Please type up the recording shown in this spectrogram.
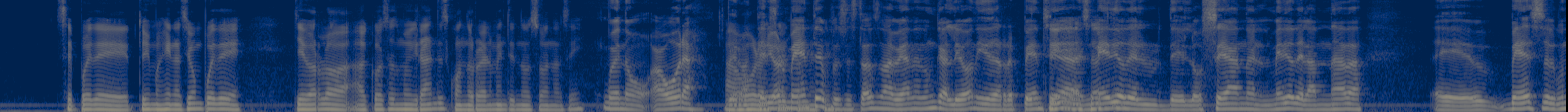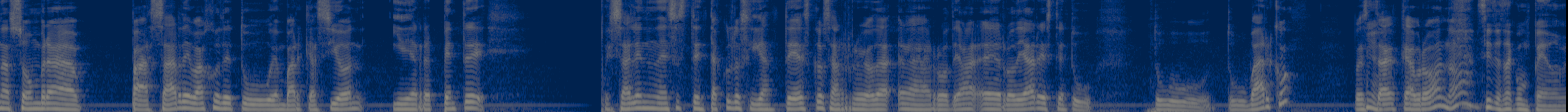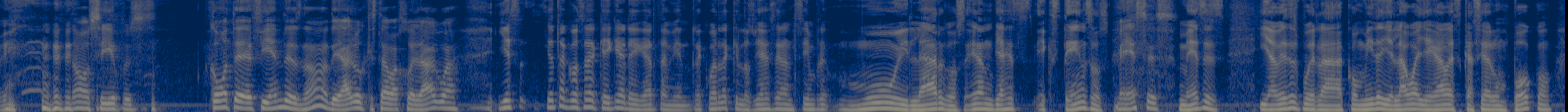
se puede, tu imaginación puede llevarlo a, a cosas muy grandes cuando realmente no son así. Bueno, ahora. Pero Ahora, anteriormente, pues estás navegando en un galeón y de repente Sí, en medio del, del océano, en medio de la nada, eh, ves alguna sombra pasar debajo de tu embarcación y de repente pues salen esos tentáculos gigantescos a, roda- a rodear, eh, rodear este tu, tu, tu barco. Pues está cabrón, ¿no? Sí, te saca un pedo, güey. No, sí, pues... ¿Cómo te defiendes, no? De algo que está bajo el agua. Y, es, y otra cosa que hay que agregar también, recuerda que los viajes eran siempre muy largos, eran viajes extensos, Meses. meses, y a veces pues la comida y el agua llegaba a escasear un poco.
